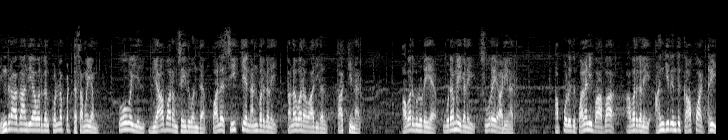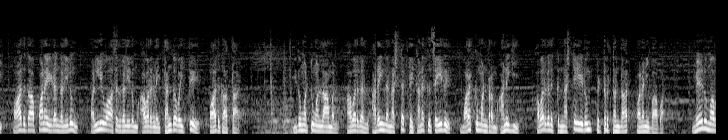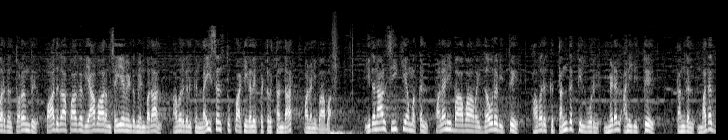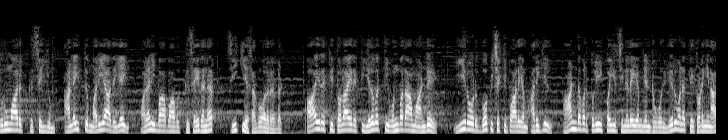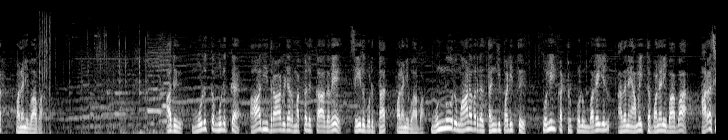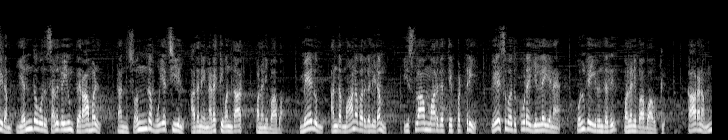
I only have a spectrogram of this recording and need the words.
இந்திரா காந்தி அவர்கள் கொல்லப்பட்ட சமயம் கோவையில் வியாபாரம் செய்து வந்த பல சீக்கிய நண்பர்களை கலவரவாதிகள் தாக்கினர். அவர்களுடைய உடைமைகளை சூறையாடினர். அப்பொழுது பழனி பாபா அவர்களை அங்கிருந்து காப்பாற்றி பாதுகாப்பான இடங்களிலும் பள்ளிவாசல்களிலும் அவர்களை தங்க வைத்து பாதுகாத்தார். இது மட்டுமல்லாமல் அவர்கள் அடைந்த நஷ்டத்தை கணக்கு செய்து வழக்கு மன்றம் அணுகி அவர்களுக்கு நஷ்டஈடும் பெற்றுத் தந்தார் பழனி பாபா. மேலும் அவர்கள் தொடர்ந்து பாதுகாப்பாக வியாபாரம் செய்ய வேண்டும் என்பதால் அவர்களுக்கு லைசன்ஸ் துப்பாக்கிகளை பெற்றுத் தந்தார் பழனி பாபா. இதனால் சீக்கிய மக்கள் பழனி பாபாவை கௌரவித்து அவருக்கு தங்கத்தில் ஒரு மெடல் அணிவித்து தங்கள் மத குருமாருக்கு செய்யும் அனைத்து மரியாதையை பழனி பாபாவுக்கு செய்தனர் சீக்கிய சகோதரர்கள். ஆயிரத்தி தொள்ளாயிரத்தி எழுபத்தி ஒன்பதாம் ஆண்டு ஈரோடு கோபிச்செட்டிப்பாளையம் அருகில் ஆண்டவர் தொழில் பயிற்சி நிலையம் என்ற ஒரு நிறுவனத்தை தொடங்கினார் பழனி பாபா. அது முழுக்க முழுக்க ஆதி திராவிடர் மக்களுக்காகவே செய்து கொடுத்தார் பழனி பாபா. முன்னூறு மாணவர்கள் தங்கி படித்து தொழில் கற்றுக்கொள்ளும் வகையில் அதனை அமைத்த பழனி பாபா அரசிடம் எந்த ஒரு சலுகையும் பெறாமல் தன் சொந்த முயற்சியில் அதனை நடத்தி வந்தார் பழனி பாபா. மேலும் அந்த மாணவர்களிடம் இஸ்லாம் மார்க்கத்தை பற்றி பேசுவது கூட இல்லை என கொள்கை இருந்தது பழனி பாபாவுக்கு. காரணம்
